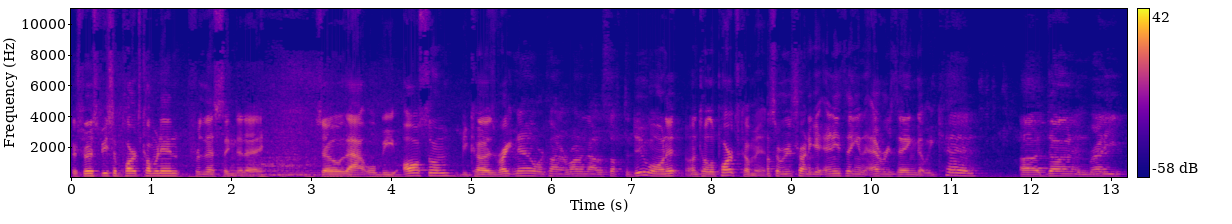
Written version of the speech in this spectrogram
There's supposed to be some parts coming in for this thing today. So that will be awesome because right now we're kind of running out of stuff to do on it until the parts come in. So we're just trying to get anything and everything that we can uh, done and ready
